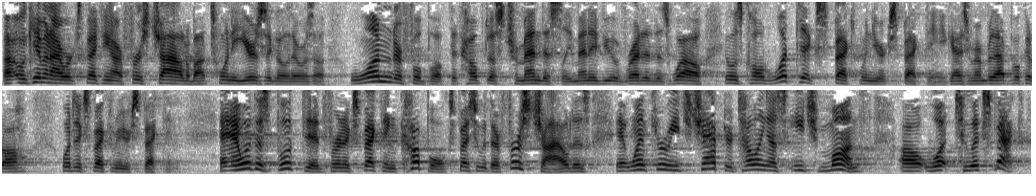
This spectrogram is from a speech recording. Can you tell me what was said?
Uh, when Kim and I were expecting our first child about 20 years ago, there was a wonderful book that helped us tremendously. Many of you have read it as well. It was called What to Expect When You're Expecting. You guys remember that book at all? What to Expect When You're Expecting. And what this book did for an expecting couple, especially with their first child, is it went through each chapter telling us each month uh, what to expect.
